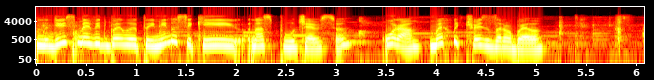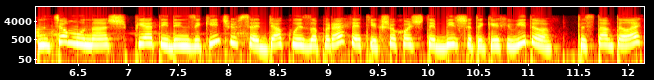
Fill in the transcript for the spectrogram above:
Надіюсь, ми відбили той мінус, який у нас получився. Ура! Ми хоч щось заробили. На цьому наш п'ятий день закінчився. Дякую за перегляд. Якщо хочете більше таких відео, то ставте лайк,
